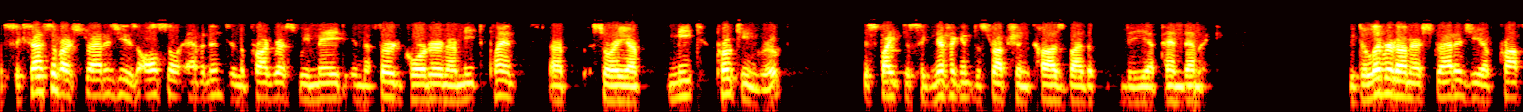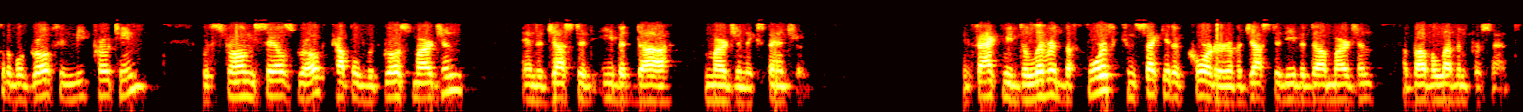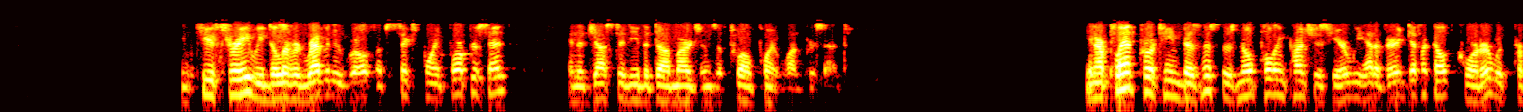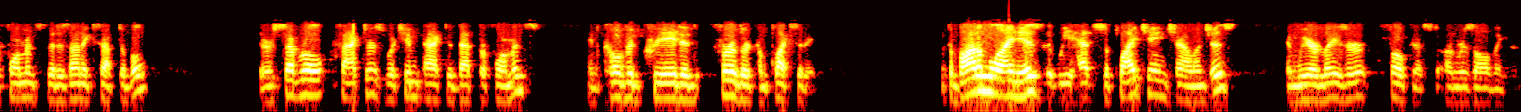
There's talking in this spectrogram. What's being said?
The success of our strategy is also evident in the progress we made in the third quarter in our meat plant, uh, sorry, our meat protein group, despite the significant disruption caused by the the pandemic. We delivered on our strategy of profitable growth in meat protein with strong sales growth coupled with gross margin and adjusted EBITDA margin expansion. In fact, we delivered the fourth consecutive quarter of adjusted EBITDA margin above 11%. In Q3, we delivered revenue growth of 6.4% and adjusted EBITDA margins of 12.1%. In our plant protein business, there's no pulling punches here. We had a very difficult quarter with performance that is unacceptable. There are several factors which impacted that performance, and COVID created further complexity. But the bottom line is that we had supply chain challenges, and we are laser-focused on resolving them.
